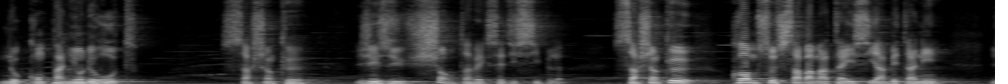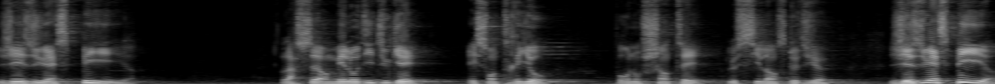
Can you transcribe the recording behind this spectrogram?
nos compagnons de route, sachant que Jésus chante avec ses disciples sachant que, comme ce sabbat matin ici à Béthanie, Jésus inspire la sœur Mélodie Duguay et son trio pour nous chanter le silence de Dieu. Jésus inspire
